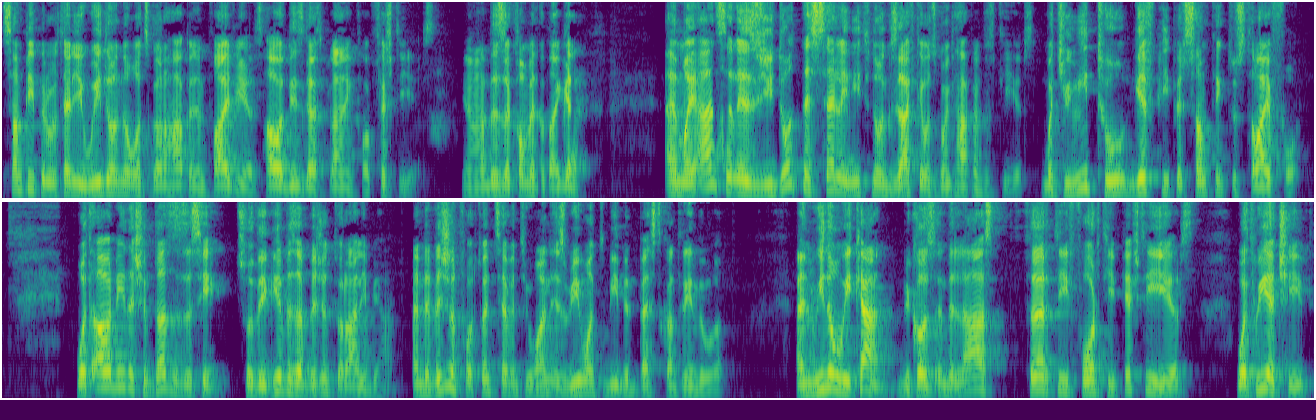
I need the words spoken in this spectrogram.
some people will tell you, we don't know what's going to happen in five years. How are these guys planning for 50 years? You know, and this is a comment that I get. And my answer is you don't necessarily need to know exactly what's going to happen in 50 years, but you need to give people something to strive for. What our leadership does is the same. So they give us a vision to rally behind. And the vision for 2071 is we want to be the best country in the world. And we know we can because in the last 30, 40, 50 years, what we achieved,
